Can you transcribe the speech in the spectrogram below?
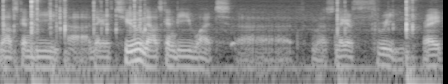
Now it's going to be uh, negative 2. And now it's going to be what? Uh, negative 3, right?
